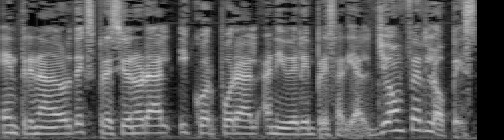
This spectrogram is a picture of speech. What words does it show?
Entrenador de expresión oral y corporal a nivel empresarial. Jonfer López.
